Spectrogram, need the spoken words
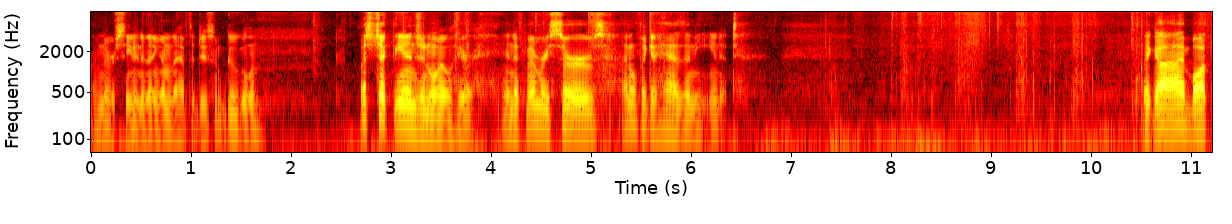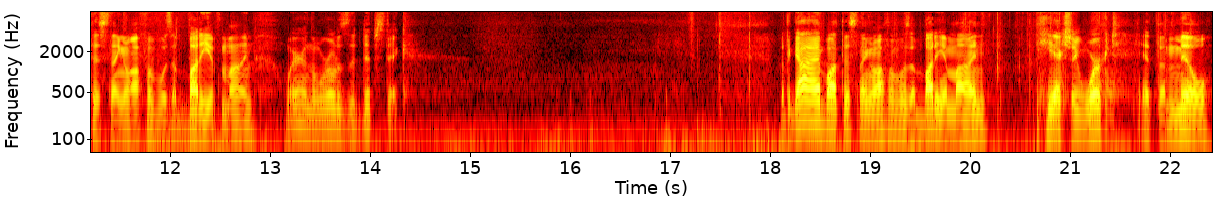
I've never seen anything. I'm to have to do some Googling. Let's check the engine oil here. And if memory serves, I don't think it has any in it. The guy I bought this thing off of was a buddy of mine. Where in the world is the dipstick? But the guy I bought this thing off of was a buddy of mine. He actually worked at the mill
